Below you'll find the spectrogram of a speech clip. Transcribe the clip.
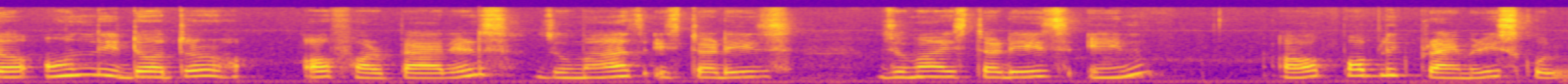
the only daughter of her parents. Jhuma's studies Jhuma studies in a public primary school.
